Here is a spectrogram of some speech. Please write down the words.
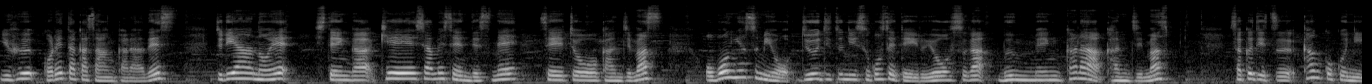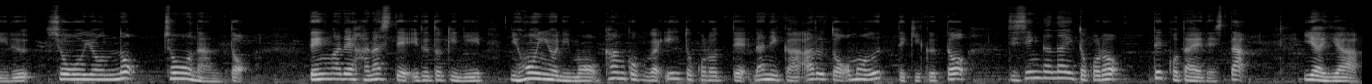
ゆふこれたかさんからです。ジュリアーノへ視点が経営者目線ですね。成長を感じます。お盆休みを充実に過ごせている様子が文面から感じます。昨日韓国にいる小4の長男と電話で話している時に日本よりも韓国がいいところって何かあると思うって聞くと自信がないところって答えでした。いやいや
